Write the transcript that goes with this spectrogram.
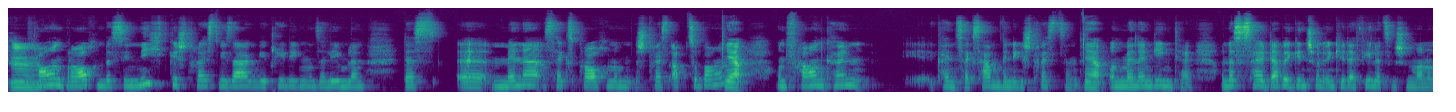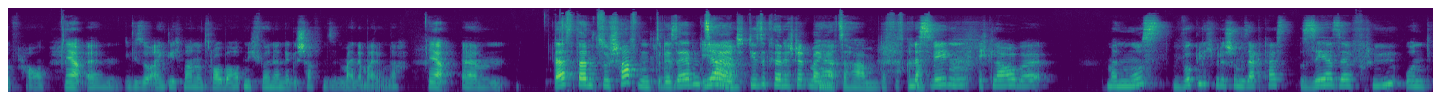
mm, Frauen brauchen, dass sie nicht gestresst, wir sagen, wir predigen unser Leben lang, dass äh, Männer Sex brauchen, um Stress abzubauen. ja, Und Frauen können keinen Sex haben, wenn die gestresst sind. Ja. Und Männer im Gegenteil. Und das ist halt, da beginnt schon irgendwie der Fehler zwischen Mann und Frau. ja, Ähm, wieso eigentlich Mann und Frau überhaupt nicht füreinander geschaffen sind, meiner Meinung nach. ja. Ähm, Das dann zu schaffen, zu derselben Ja. Zeit, diese kleine Schnittmenge Ja. zu haben, das ist und krass. deswegen, ich glaube, man muss wirklich, wie du schon gesagt hast, sehr, sehr früh und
